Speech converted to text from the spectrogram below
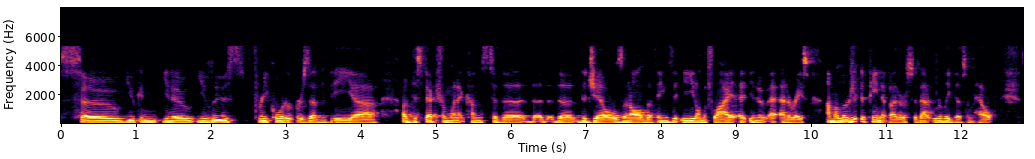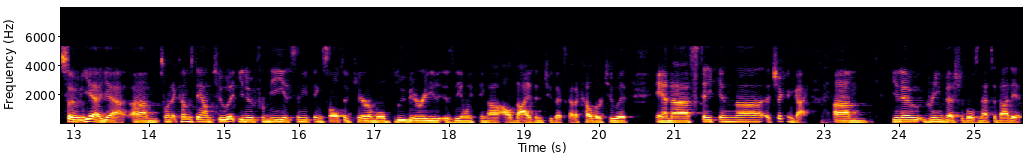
so you can you know you lose three quarters of the uh, of the spectrum when it comes to the, the the the gels and all the things that you eat on the fly at you know at, at a race. I'm allergic to peanut butter, so that really doesn't help. So yeah, yeah. Um, so when it comes down to it, you know, for me, it's anything salted caramel. Blueberry is the only thing I'll, I'll dive into that's got a color to it, and uh, steak and uh, a chicken guy. Um, you know, green vegetables, and that's about it.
